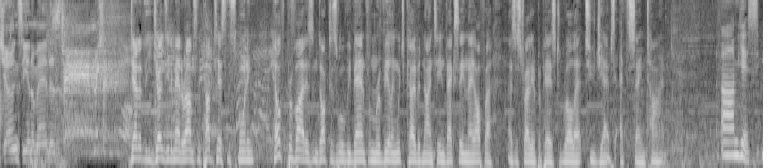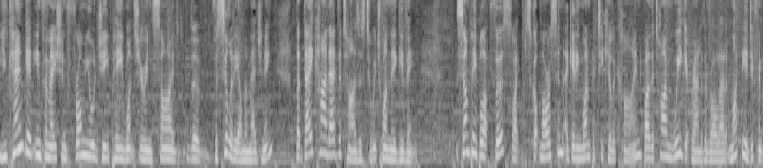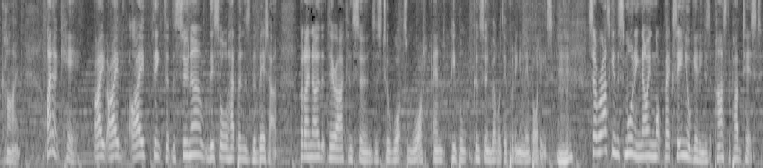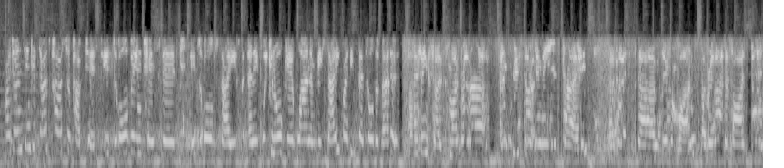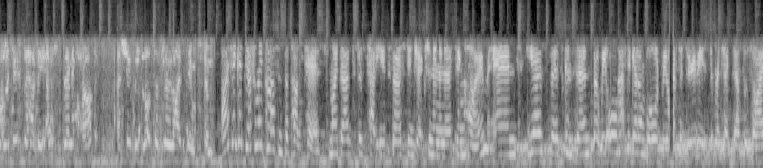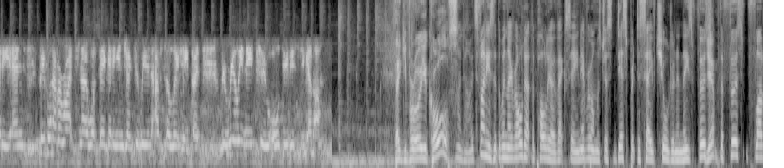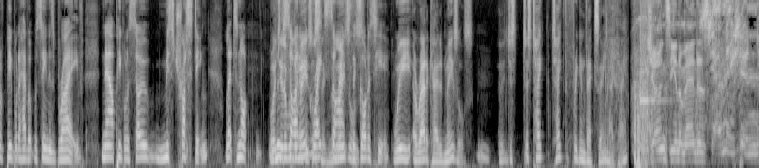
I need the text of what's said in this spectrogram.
Jonesy and Amanda's Down at the Jonesy and Amanda Arms, the pub test this morning. Health providers and doctors will be banned from revealing which COVID 19 vaccine they offer as Australia prepares to roll out two jabs at the same time. Um, yes, you can get information from your GP once you're inside the facility, I'm imagining, but they can't advertise as to which one they're giving. Some people up first, like Scott Morrison, are getting one particular kind. By the time we get round to the rollout, it might be a different kind. I don't care. I, I, I think that the sooner this all happens, the better. But I know that there are concerns as to what's what and people concerned about what they're putting in their bodies. Mm-hmm. So we're asking this morning, knowing what vaccine you're getting, does it pass the pub test? I don't think it does pass the pub test. It's all been tested, it's all safe, and if we can all get one and be safe, I think that's all that matters. I think so. It's my brother and sister in the UK different had the Pfizer, my sister had the AstraZeneca, and she's got lots of flu-like symptoms. I think it definitely passes the pub test. My dad's just had his first injection in a nursing home, and yes, there's concerns, but we all have to get on board. We all have to do this to protect our society, and people have a right to know what they're getting injected with, absolutely. But we really need to all do this together. Thank you for all your calls. I know it's funny, isn't it? that When they rolled out the polio vaccine, everyone was just desperate to save children, and these first, Yep. the first flood of people to have it was seen as brave. Now people are so mistrusting. Let's not We did it lose the sight of the great thing. The science that got us here. We eradicated measles. Uh, Just, just take, take the friggin' vaccine, okay? Jonesy and Amanda's JAM Nation.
